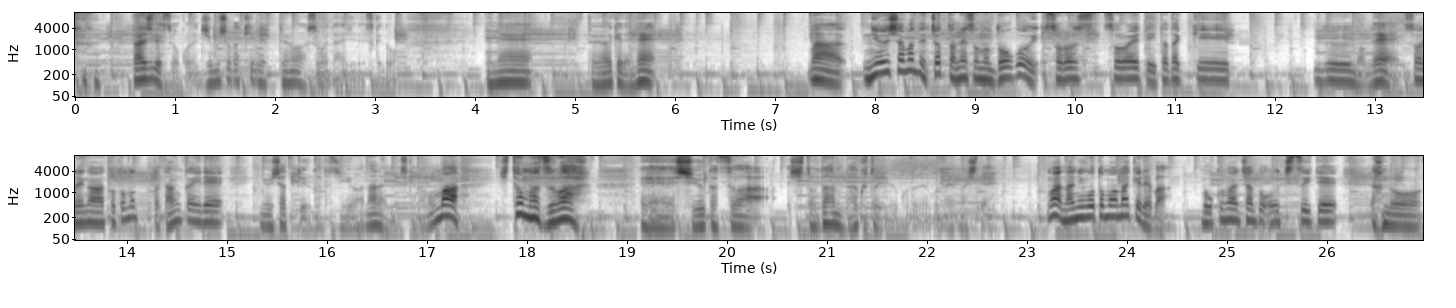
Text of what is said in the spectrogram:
大事ですよこれ。事務所が綺麗っていうのはすごい大事ですけど。でねというわけでねまあ入社までちょっとねその道具を揃揃えていただけるのでそれが整った段階で入社っていう形にはなるんですけどもまあひとまずは、えー、就活は一段落ということでございましてまあ何事もなければ僕がちゃんと落ち着いてあの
